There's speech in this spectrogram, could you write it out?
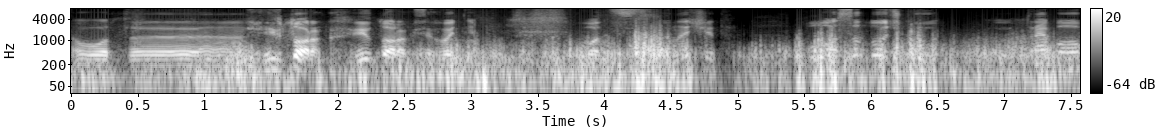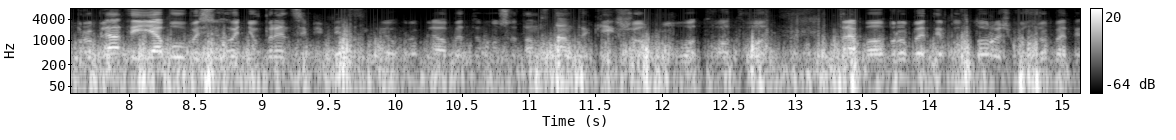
От, е, вівторок, вівторок сьогодні. От, значить, по садочку треба обробляти. Я був би сьогодні, в принципі, персики обробляв би, тому що там стан такий, що ну, от, от, от. Треба обробити повторочку, зробити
